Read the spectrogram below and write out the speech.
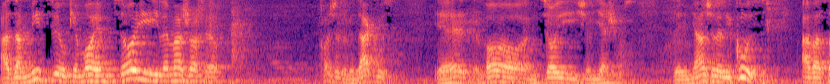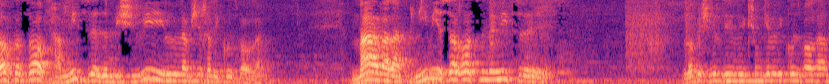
אז המצווה הוא כמו אמצעי למשהו אחר. נכון שזה בדקוס, זה לא אמצעי של ישוס, זה עניין של הליכוז. אבל סוף כל סוף המצווה זה בשביל להמשיך הליכוז בעולם. מה אבל הפנים יסרוצנו במצווה? לא בשביל שום גילוי ליכוז בעולם.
